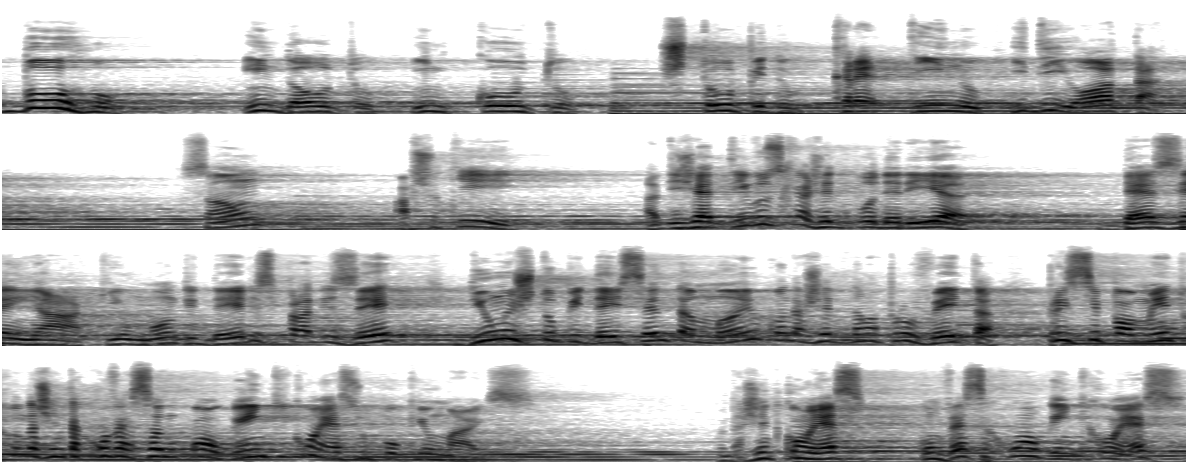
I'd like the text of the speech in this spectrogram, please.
burro, indouto, inculto, estúpido, cretino, idiota. São, acho que adjetivos que a gente poderia desenhar aqui um monte deles para dizer de uma estupidez sem tamanho quando a gente não aproveita, principalmente quando a gente está conversando com alguém que conhece um pouquinho mais. Quando a gente conhece, conversa com alguém que conhece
